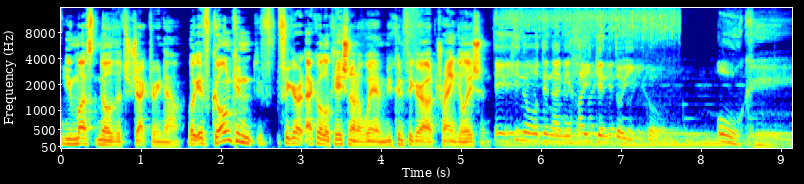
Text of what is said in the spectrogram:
You must know the trajectory now. Look, if Gon can f- figure out echolocation on a whim, you can figure out triangulation. 敵のお手並み拝見といこう OK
